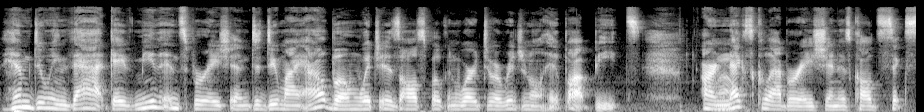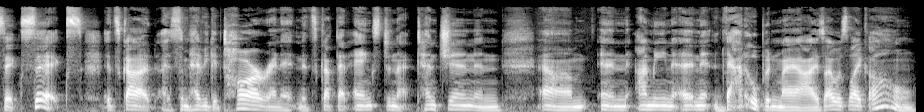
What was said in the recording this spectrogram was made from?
him doing that gave me the inspiration to do my album, which is all spoken word to original hip hop beats. Our wow. next collaboration is called 666. It's got uh, some heavy guitar in it and it's got that angst and that tension and um, and I mean and it, that opened my eyes. I was like, "Oh,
